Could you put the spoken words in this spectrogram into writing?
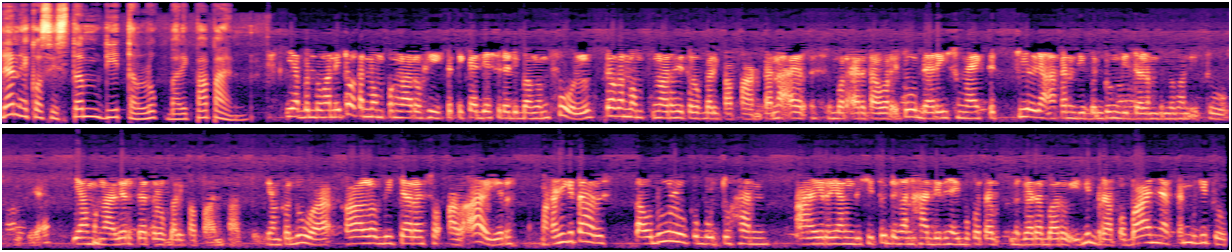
dan ekosistem di Teluk Balikpapan ya bendungan itu akan mempengaruhi ketika dia sudah dibangun full, itu akan mempengaruhi Teluk Balikpapan karena air, sumber air tawar itu dari sungai kecil yang akan dibendung di dalam bendungan itu, gitu ya, yang mengalir ke Teluk Balikpapan satu. Yang kedua, kalau bicara soal air, makanya kita harus tahu dulu kebutuhan air yang di situ dengan hadirnya ibu kota negara baru ini berapa banyak kan begitu.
